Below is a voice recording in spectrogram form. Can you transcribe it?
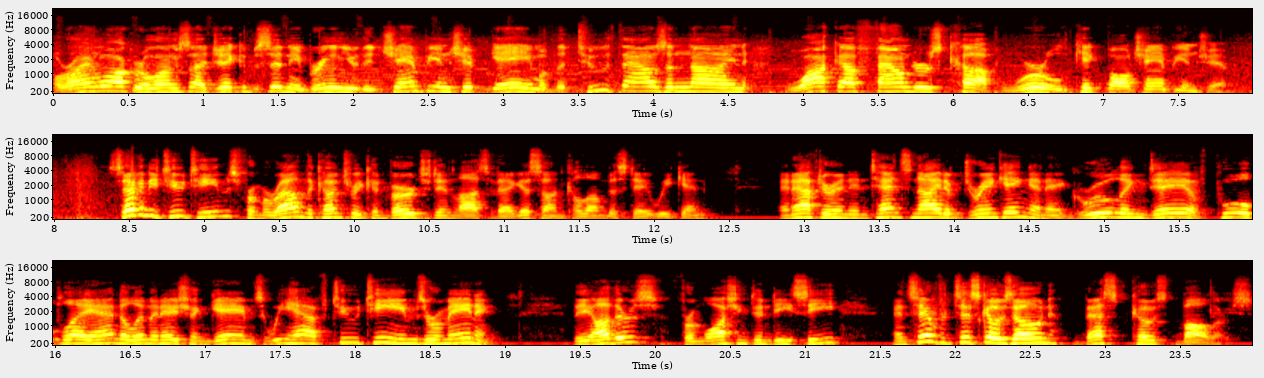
Orion Walker alongside Jacob Sidney bringing you the championship game of the 2009 Waka Founders Cup World Kickball Championship. 72 teams from around the country converged in Las Vegas on Columbus Day weekend. And after an intense night of drinking and a grueling day of pool play and elimination games, we have two teams remaining. The others from Washington, D.C., and San Francisco's own Best Coast Ballers.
